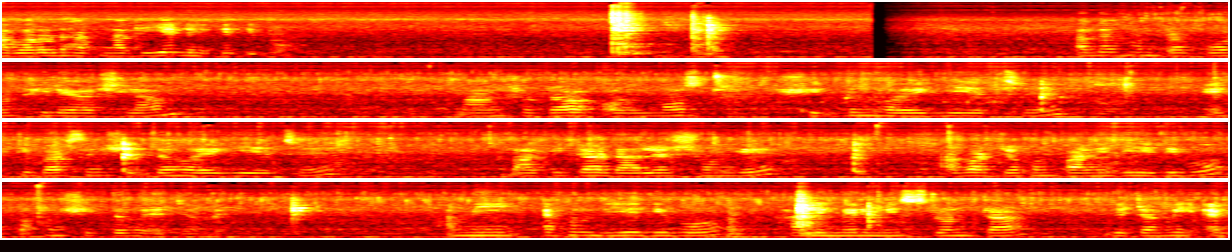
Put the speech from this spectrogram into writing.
আবারও ঢাকনা দিয়ে ঢেকে দিব। আধা ঘণ্টা পর ফিরে আসলাম। মাংসটা অলমোস্ট সিদ্ধ হয়ে গিয়েছে। এইটটি পারসেন্ট সিদ্ধ হয়ে গিয়েছে। বাকিটা ডালের সঙ্গে আবার যখন পানি দিয়ে দিব, তখন সিদ্ধ হয়ে যাবে। আমি এখন দিয়ে দিব হালিমের মিশ্রণটা, যেটা আমি এক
